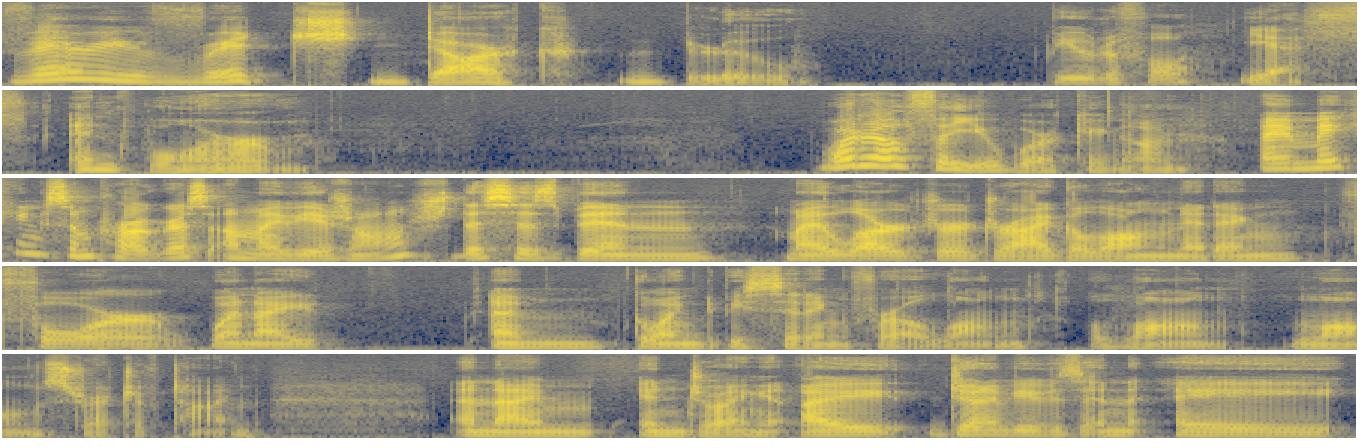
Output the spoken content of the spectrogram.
very rich dark blue. Beautiful. Yes, and warm. What else are you working on? I am making some progress on my Vierge. This has been my larger drag along knitting for when I am going to be sitting for a long, a long, long stretch of time. And I'm enjoying it. I Genevieve is in a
